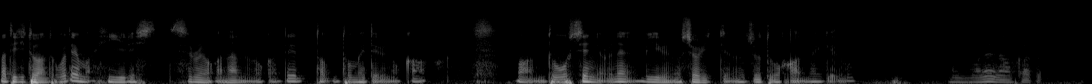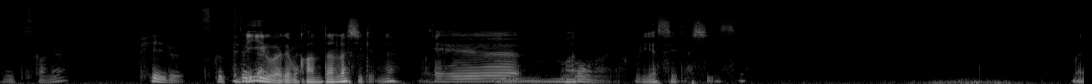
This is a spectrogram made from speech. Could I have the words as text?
まあ、適当なところでまあ火入れしするのか何なのかで多分止めてるのか。まあどうしてんやろね。ビールの処理っていうのはちょっと分かんないけど。ほんまねなんかいつかね？ビール作ってみたいな。ビールはでも簡単らしいけどね、へえうん。まあそうなんや。作りやすいらしいですよ。まあ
